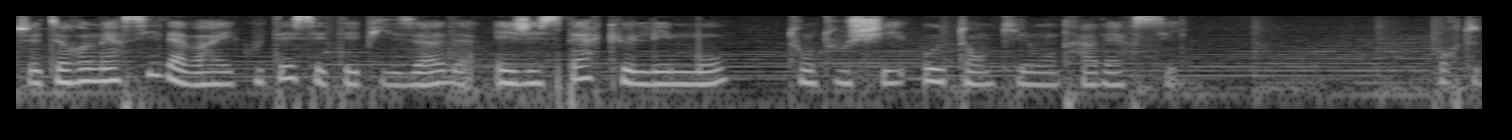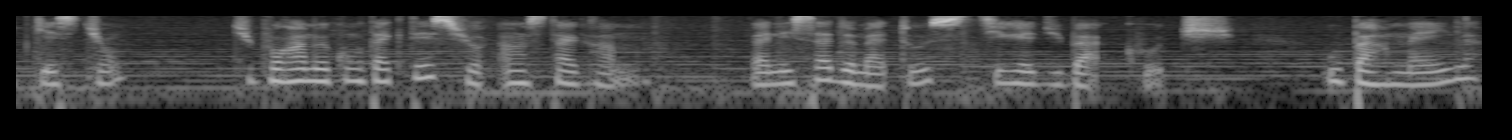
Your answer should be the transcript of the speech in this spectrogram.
Je te remercie d'avoir écouté cet épisode et j'espère que les mots t'ont touché autant qu'ils m'ont traversé. Pour toute question, tu pourras me contacter sur Instagram, Vanessa de Matos-du-bas coach, ou par mail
